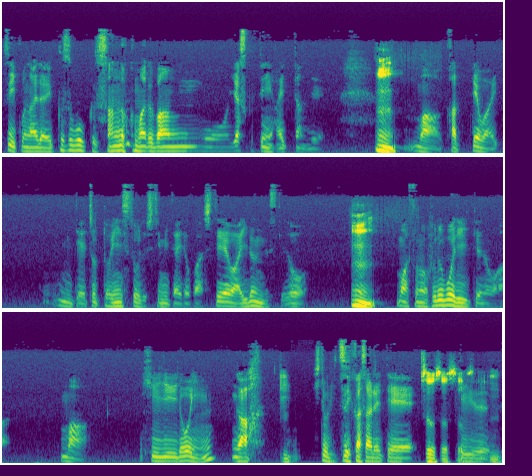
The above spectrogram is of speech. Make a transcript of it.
ついこの間 Xbox 360版を安く手に入ったんで、うん。まあ買っては見てちょっとインストールしてみたりとかしてはいるんですけど、うん。まあそのフルボディっていうのは、まあヒロインがうん一人追加されて、そうそうそうそう。っていううん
